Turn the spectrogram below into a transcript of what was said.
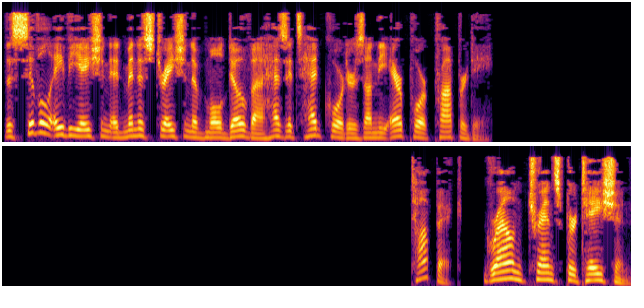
The Civil Aviation Administration of Moldova has its headquarters on the airport property. Ground transportation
